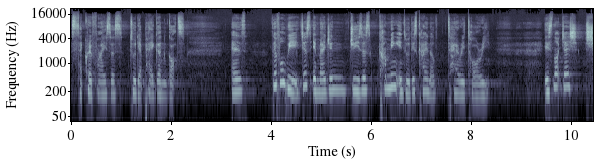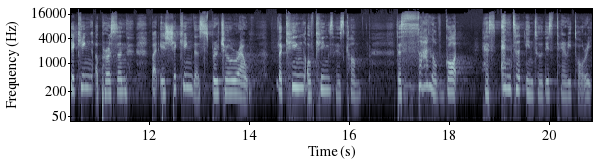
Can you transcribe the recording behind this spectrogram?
sacrifices to their pagan gods. And therefore, we just imagine Jesus coming into this kind of territory. It's not just shaking a person, but it's shaking the spiritual realm. The King of Kings has come. The Son of God has entered into this territory.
